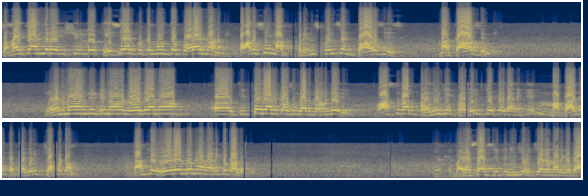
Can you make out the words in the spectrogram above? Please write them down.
సమైక్యాంధ్ర ఇష్యూలో కేసీఆర్ కుటుంబంతో పోరాడినాడని పాలసీ మా ప్రిన్సిపల్స్ అండ్ పాలసీస్ మాకు కావాల్సింది. జగన్మోహన్ రెడ్డినో రోజానో తిట్టేదానికోసం కోసం కాదు మేము ఉండేది. వాస్తవాలు ప్రజలకి ప్రజలకు చెప్పేదానికి మా బాధ్యత ప్రజలకు చెప్పటం. దాంట్లో ఏ రోజు మేము వెనక్కిపోలేదు. వైఎస్ఆర్సీపీ నుంచి వచ్చారన్నారు కదా.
